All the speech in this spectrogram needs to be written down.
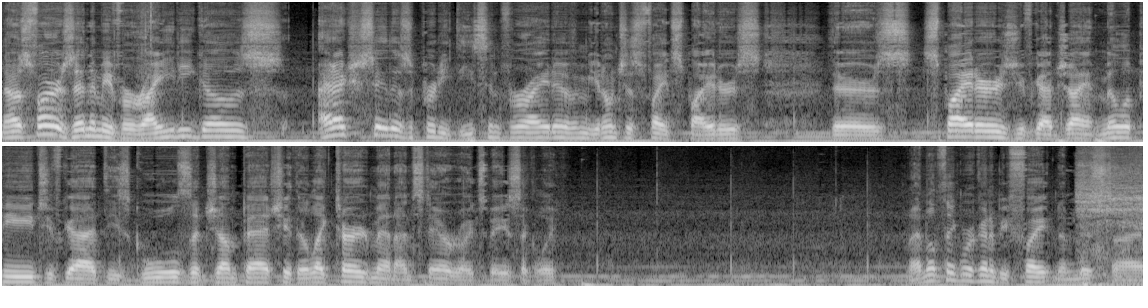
Now, as far as enemy variety goes, I'd actually say there's a pretty decent variety of them. You don't just fight spiders. There's spiders, you've got giant millipedes, you've got these ghouls that jump at you. They're like turd men on steroids, basically. And I don't think we're going to be fighting them this time.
